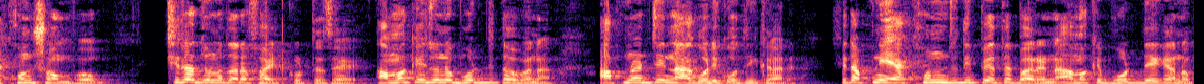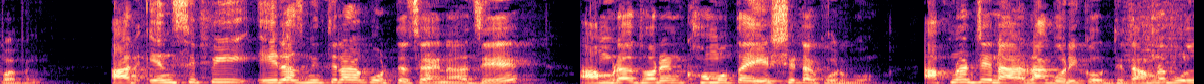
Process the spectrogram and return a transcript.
এখন সম্ভব, সেটার জন্য তারা ফাইট করতে চায়। আমাকে জন্য ভোট দিতে হবে না। আপনার যে নাগরিক অধিকার, সেটা আপনি এখন যদি পেতে পারেন, আমাকে ভোট দিয়ে কেন পাবেন? আর এনসিপি এই রাজনীতিটা করতে চায় না যে আমরা ধরেন ক্ষমতায় এসেটা করব। আপনার যে নাগরিক অধিকার আমরা বল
